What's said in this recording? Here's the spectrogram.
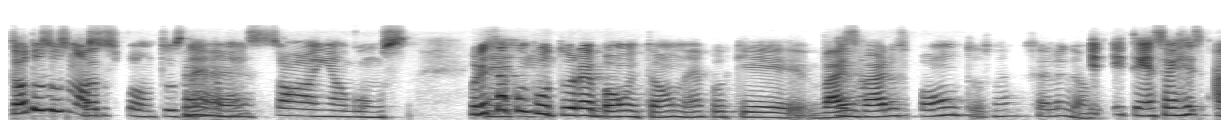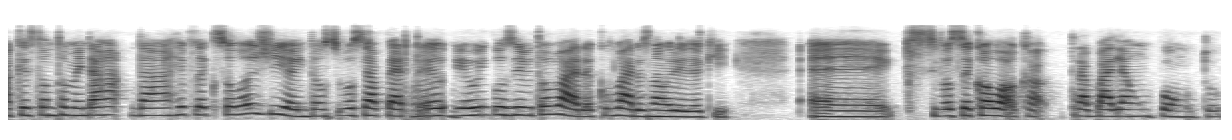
todos os nossos pontos, né? É. Não é só em alguns. Por isso é, a acupuntura é bom, então, né? Porque vai exato. em vários pontos, né? Isso é legal. E, e, tem essa a questão também da, da reflexologia. Então, se você aperta, uhum. eu, eu, inclusive tô várias, com vários na orelha aqui. É, se você coloca, trabalha um ponto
